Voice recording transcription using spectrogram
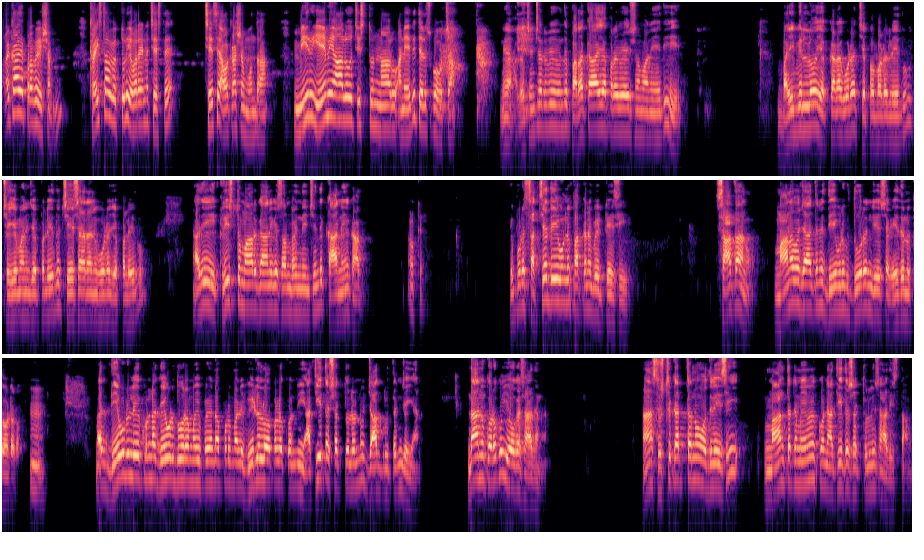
పరకాయ ప్రవేశం క్రైస్తవ వ్యక్తులు ఎవరైనా చేస్తే చేసే అవకాశం ఉందా? మీరు ఏమి ఆలోచిస్తున్నారు అనేది తెలుసుకోవచ్చా? నేను ఆలోచించడం ఏముంది? పరకాయ ప్రవేశం అనేది బైబిల్లో ఎక్కడ కూడా చెప్పబడలేదు చేయమని చెప్పలేదు చేశారని కూడా చెప్పలేదు. అది క్రీస్తు మార్గానికి సంబంధించింది కానే కాదు. ఓకే. ఇప్పుడు సత్యదేవుణ్ణి పక్కన పెట్టేసి సాతాను మానవ జాతిని దేవుడికి దూరం చేశాడు ఏదైనా తోటలో. మరి దేవుడు లేకుండా దేవుడు దూరం అయిపోయినప్పుడు మళ్ళీ వీళ్ళ లోపల కొన్ని అతీత శక్తులను జాగృతం చేయాలి. దాని కొరకు యోగ సాధన. ఆ సృష్టికర్తను వదిలేసి మా అంతట మేమే కొన్ని అతీత శక్తుల్ని సాధిస్తాము.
